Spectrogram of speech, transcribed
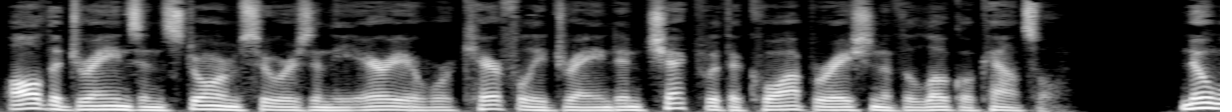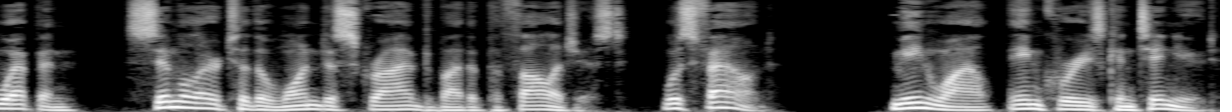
All the drains and storm sewers in the area were carefully drained and checked with the cooperation of the local council. No weapon, similar to the one described by the pathologist, was found. Meanwhile, inquiries continued.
